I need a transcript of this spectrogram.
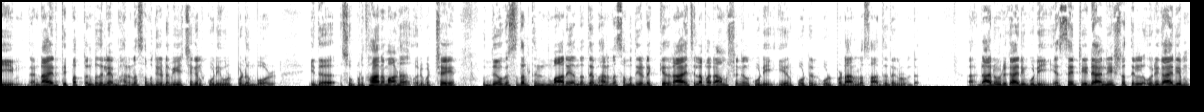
ഈ രണ്ടായിരത്തി പത്തൊൻപതിലെ ഭരണസമിതിയുടെ വീഴ്ചകൾ കൂടി ഉൾപ്പെടുമ്പോൾ ഇത് സുപ്രധാനമാണ്. ഒരുപക്ഷെ ഉദ്യോഗസ്ഥ തലത്തിൽ നിന്ന് മാറി അന്നത്തെ ഭരണസമിതിയുടെക്കെതിരായ ചില പരാമർശങ്ങൾ കൂടി ഈ റിപ്പോർട്ടിൽ ഉൾപ്പെടാനുള്ള സാധ്യതകളുണ്ട്. ഡാൻ ഒരു കാര്യം കൂടി. എസ് ഐ ടിയുടെ അന്വേഷണത്തിൽ ഒരു കാര്യം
